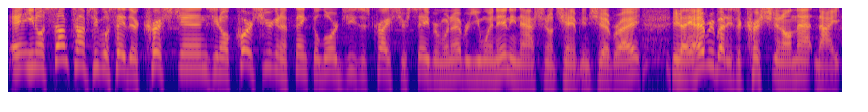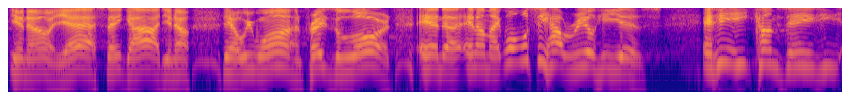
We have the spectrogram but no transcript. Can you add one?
And you know, sometimes people say they're Christians. You know, of course, you're going to thank the Lord Jesus Christ, your Savior, whenever you win any national championship, right? You know, everybody's a Christian on that night. You know, yes, thank God. You know, you know, we won. Praise the Lord. And uh, and I'm like, well, we'll see how real he is. And he, he comes in, he,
